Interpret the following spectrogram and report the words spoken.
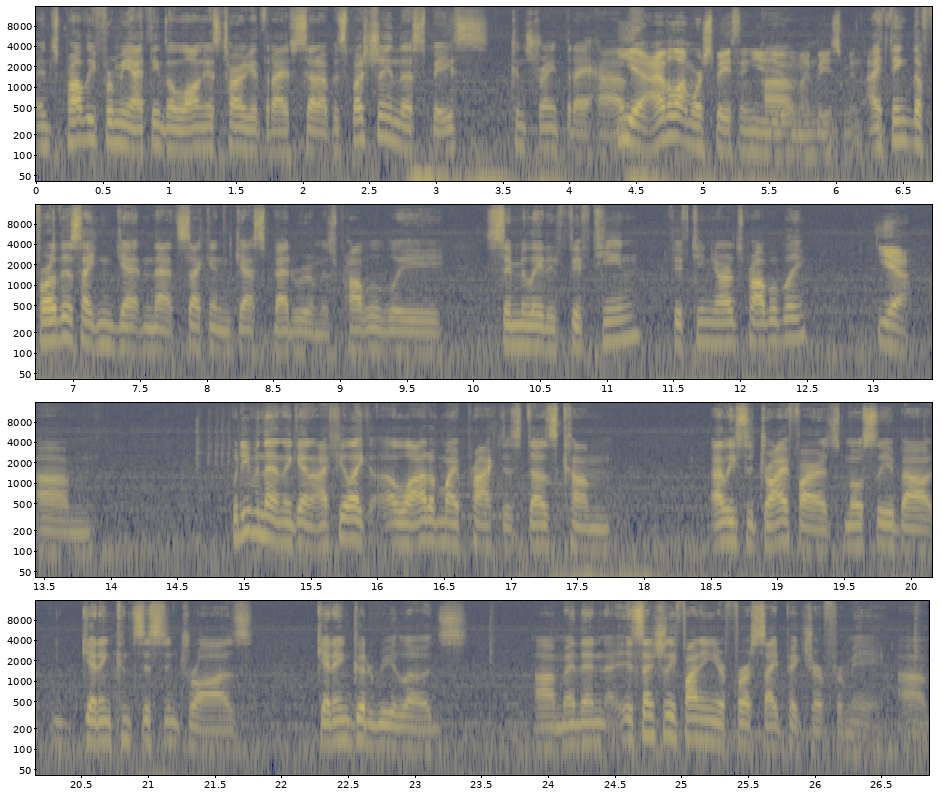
And it's probably for me, I think the longest target that I've set up, especially in the space constraint that I have. Yeah, I have a lot more space than you do in my um, basement. I think the furthest I can get in that second guest bedroom is probably simulated 15, 15 yards probably. yeah, Um, but even then, again, I feel like a lot of my practice does come, at least at dry fire, it's mostly about getting consistent draws, getting good reloads, um, and then essentially finding your first sight picture for me. Um,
